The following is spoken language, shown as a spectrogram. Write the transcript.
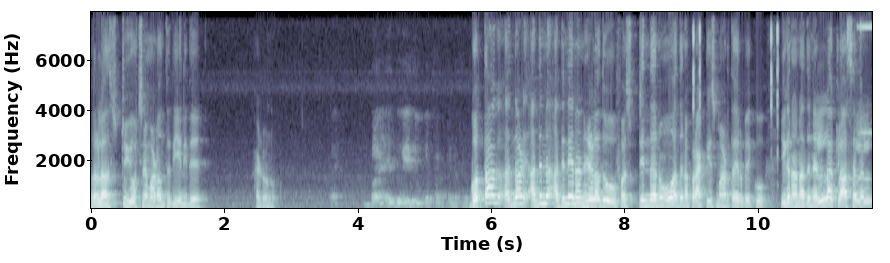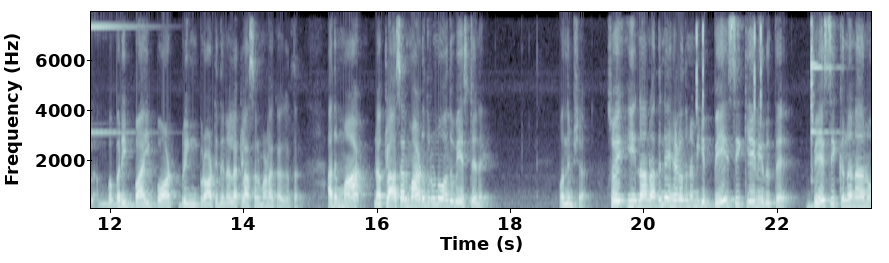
ಅದರಲ್ಲಿ ಅಷ್ಟು ಯೋಚನೆ ಮಾಡುವಂಥದ್ದು ಏನಿದೆ? ಐ ಡೋಂಟ್ ನೋ ಗೊತ್ತಾಗ ನೋಡಿ, ಅದನ್ನು, ಅದನ್ನೇ ನಾನು ಹೇಳೋದು ಫಸ್ಟಿಂದನೂ ಅದನ್ನು ಪ್ರಾಕ್ಟೀಸ್ ಮಾಡ್ತಾ ಇರಬೇಕು. ಈಗ ನಾನು ಅದನ್ನೆಲ್ಲ ಕ್ಲಾಸಲ್ಲೆಲ್ಲ ಬರೀ ಬೈ ಬಾಟ್ ಬ್ರಿಂಗ್ ಬ್ರಾಟ್ ಇದನ್ನೆಲ್ಲ ಕ್ಲಾಸಲ್ಲಿ ಮಾಡೋಕ್ಕಾಗುತ್ತೆ? ಅದು ಮಾ ನಾವು ಕ್ಲಾಸಲ್ಲಿ ಮಾಡಿದ್ರೂ ಅದು ವೇಸ್ಟೇನೆ ಒಂದು ನಿಮಿಷ. ಸೊ ಈ, ನಾನು ಅದನ್ನೇ ಹೇಳೋದು ನಮಗೆ ಬೇಸಿಕ್ ಏನಿರುತ್ತೆ? ಬೇಸಿಕ್ನ ನಾನು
